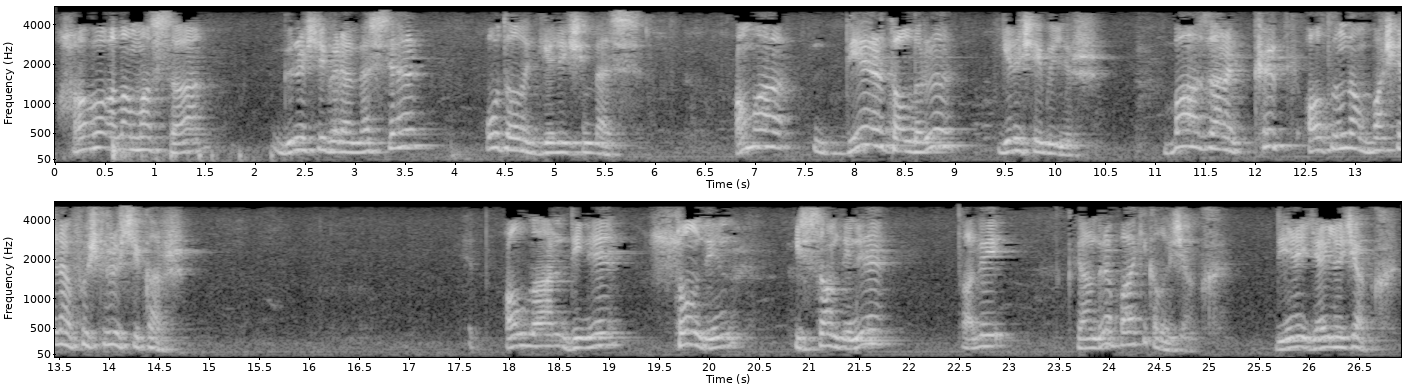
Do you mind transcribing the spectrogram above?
hava alamazsa, güneşi göremezse o dal gelişmez. Ama diğer dalları gelişebilir. Bazen kök altından başkadan fışkırır çıkar. Allah'ın dini son din, İslam dini tabi kıyamlara baki kalacak. Dine yayılacak.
